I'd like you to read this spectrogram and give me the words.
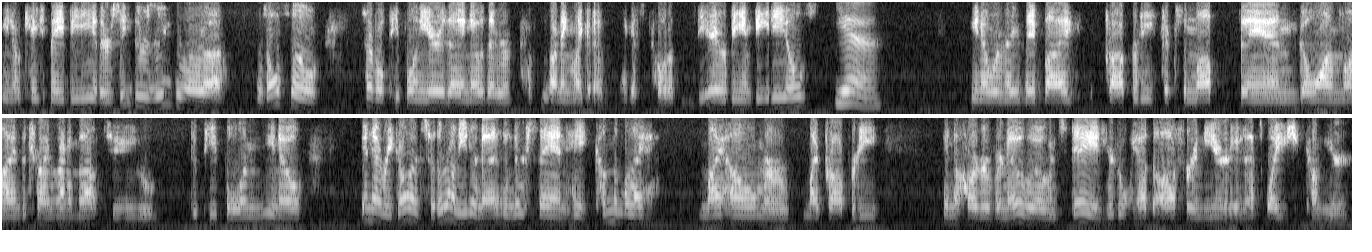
you know case may be. There's there's either uh, there's also several people in the area that I know that are running like a I guess call it the Airbnb deals. Yeah. You know where they they buy property, fix them up, and go online to try and rent them out to to people. And you know in that regard, so they're on the internet and they're saying, hey, come to my my home or my property in the heart of Renovo and stay, and here's what we have to offer in the area, and that's why you should come here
